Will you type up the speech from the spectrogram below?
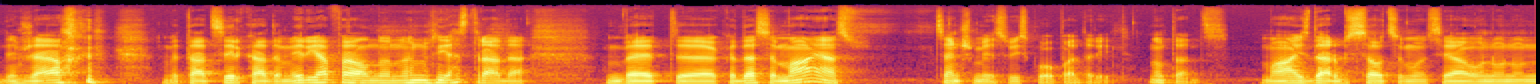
diemžēl, bet tāds ir, kādam ir jāpelna un, un jāstrādā. Bet, eh, kad esam mājās, cenšamies visu kopā darīt. Nu, tāds mājas darbus saucamos, ja, un, un, un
